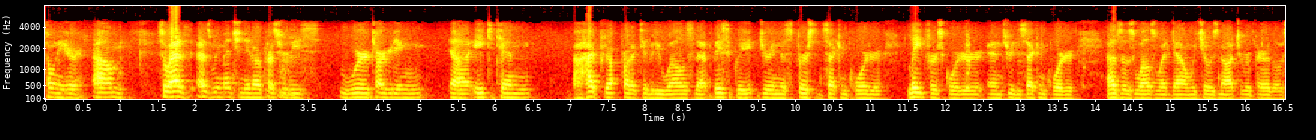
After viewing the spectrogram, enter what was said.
Tony here. Um, so as as we mentioned in our press release, we're targeting uh, 8 to 10 uh, high productivity wells that basically during this first and second quarter, late first quarter and through the second quarter, as those wells went down, we chose not to repair those.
